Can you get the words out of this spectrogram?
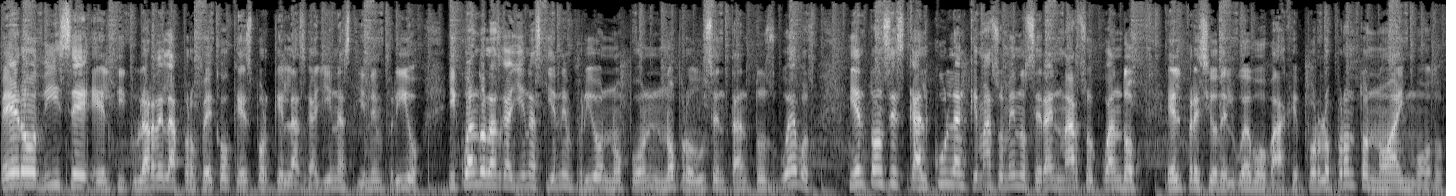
pero dice el titular de la Profeco que es porque las gallinas tienen frío y cuando las gallinas tienen frío no ponen, no producen tantos huevos y entonces calculan que más o menos será en marzo cuando el precio del huevo baje. Por lo pronto no hay modo.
